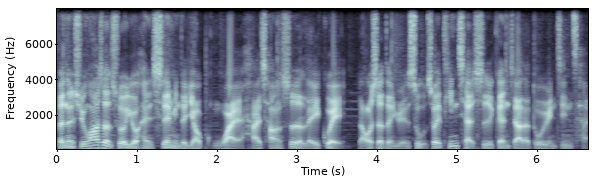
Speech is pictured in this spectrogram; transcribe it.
本能徐化社除了有很鲜明的摇滚外，还尝试了雷鬼、饶舌等元素，所以听起来是更加的多元精彩。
